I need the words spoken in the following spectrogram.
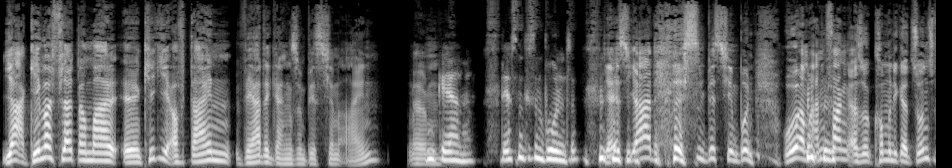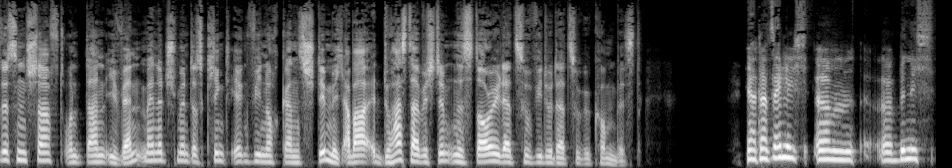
ja, gehen wir vielleicht nochmal, äh, Kiki, auf deinen Werdegang so ein bisschen ein. Ähm, Gerne. Der ist ein bisschen bunt. Der ist, ja, der ist ein bisschen bunt. Oh, am Anfang, also Kommunikationswissenschaft und dann Eventmanagement, das klingt irgendwie noch ganz stimmig. Aber du hast da bestimmt eine Story dazu, wie du dazu gekommen bist. Ja, tatsächlich ähm, äh, bin ich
